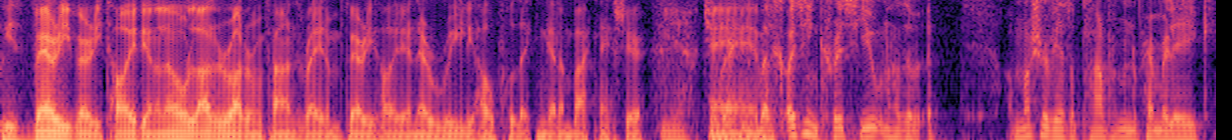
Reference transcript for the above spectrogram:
he's very very tidy. And I know a lot of Rotherham fans rate him very highly, and they're really hopeful they can get him back next year. Yeah, do you reckon? Um, Well, I think Chris Hughton has a, a. I'm not sure if he has a plan for him in the Premier League,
